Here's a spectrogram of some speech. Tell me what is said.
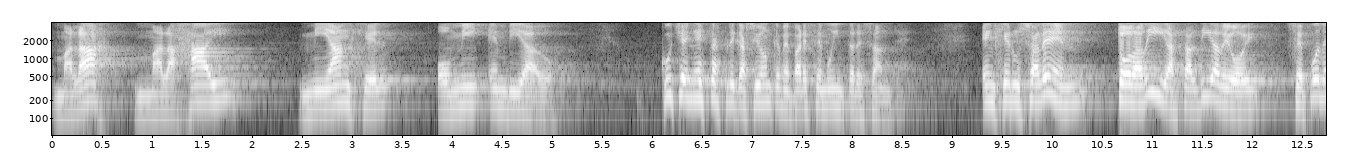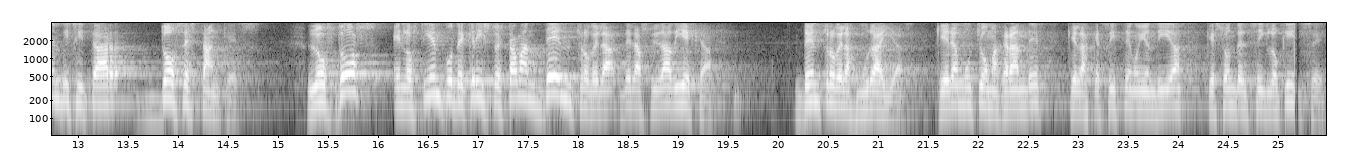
Malaj, malahai, mi ángel o mi enviado. Escuchen esta explicación que me parece muy interesante. En Jerusalén, todavía hasta el día de hoy, se pueden visitar dos estanques. Los dos en los tiempos de Cristo estaban dentro de la, de la ciudad vieja, dentro de las murallas, que eran mucho más grandes que las que existen hoy en día, que son del siglo XV,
